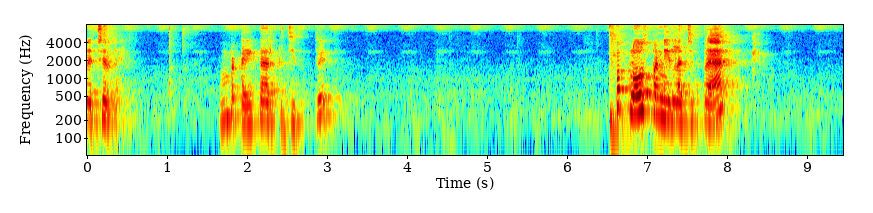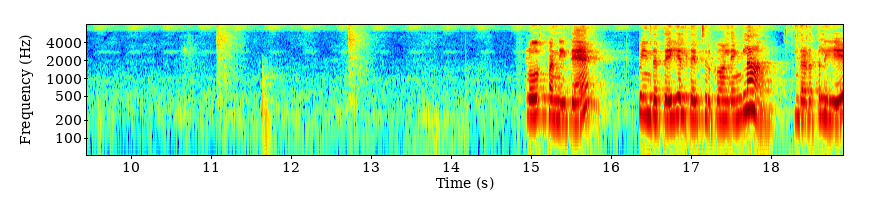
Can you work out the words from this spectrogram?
வச்சிடுறேன். ரொம்ப டைட்டாக இருக்குது ஜிப்பு. இப்போ க்ளோஸ் பண்ணிடலாம் ஜிப்பை. க்ளோஸ் பண்ணிட்டேன். இப்போ இந்த தையல் தைச்சிருக்கோம் இல்லைங்களா? இந்த இடத்துலையே.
